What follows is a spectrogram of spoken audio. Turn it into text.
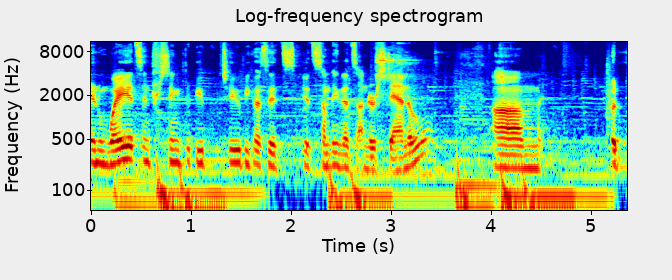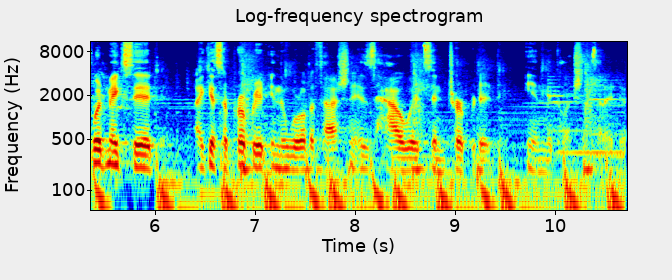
In a way, it's interesting to people too because it's it's something that's understandable. Um, but what makes it I guess, appropriate in the world of fashion is how it's interpreted in the collections that I do.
